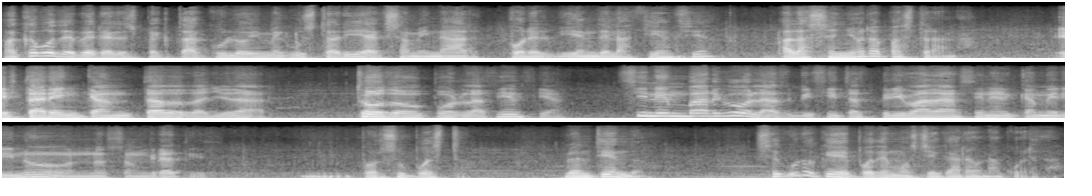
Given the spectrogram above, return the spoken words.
Acabo de ver el espectáculo y me gustaría examinar, por el bien de la ciencia, a la señora Pastrana. Estaré encantado de ayudar. Todo por la ciencia. Sin embargo, las visitas privadas en el camerino no son gratis. Mm, por supuesto. Lo entiendo. Seguro que podemos llegar a un acuerdo.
